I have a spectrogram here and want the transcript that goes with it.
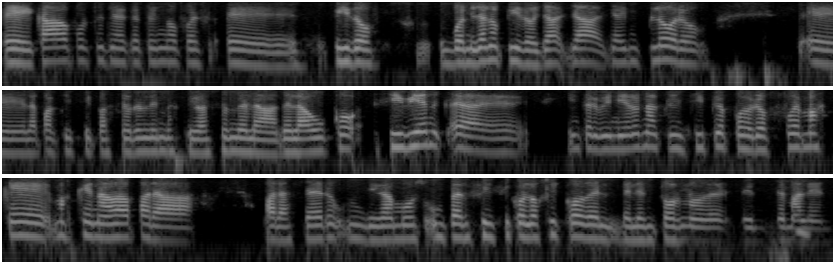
Eh, cada oportunidad que tengo, pues eh, pido, bueno, ya no pido, ya ya ya imploro eh, la participación en la investigación de la de la UCO. Si bien eh, intervinieron al principio, pero fue más que más que nada para para hacer, digamos, un perfil psicológico del, entorno de, de, Malén.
